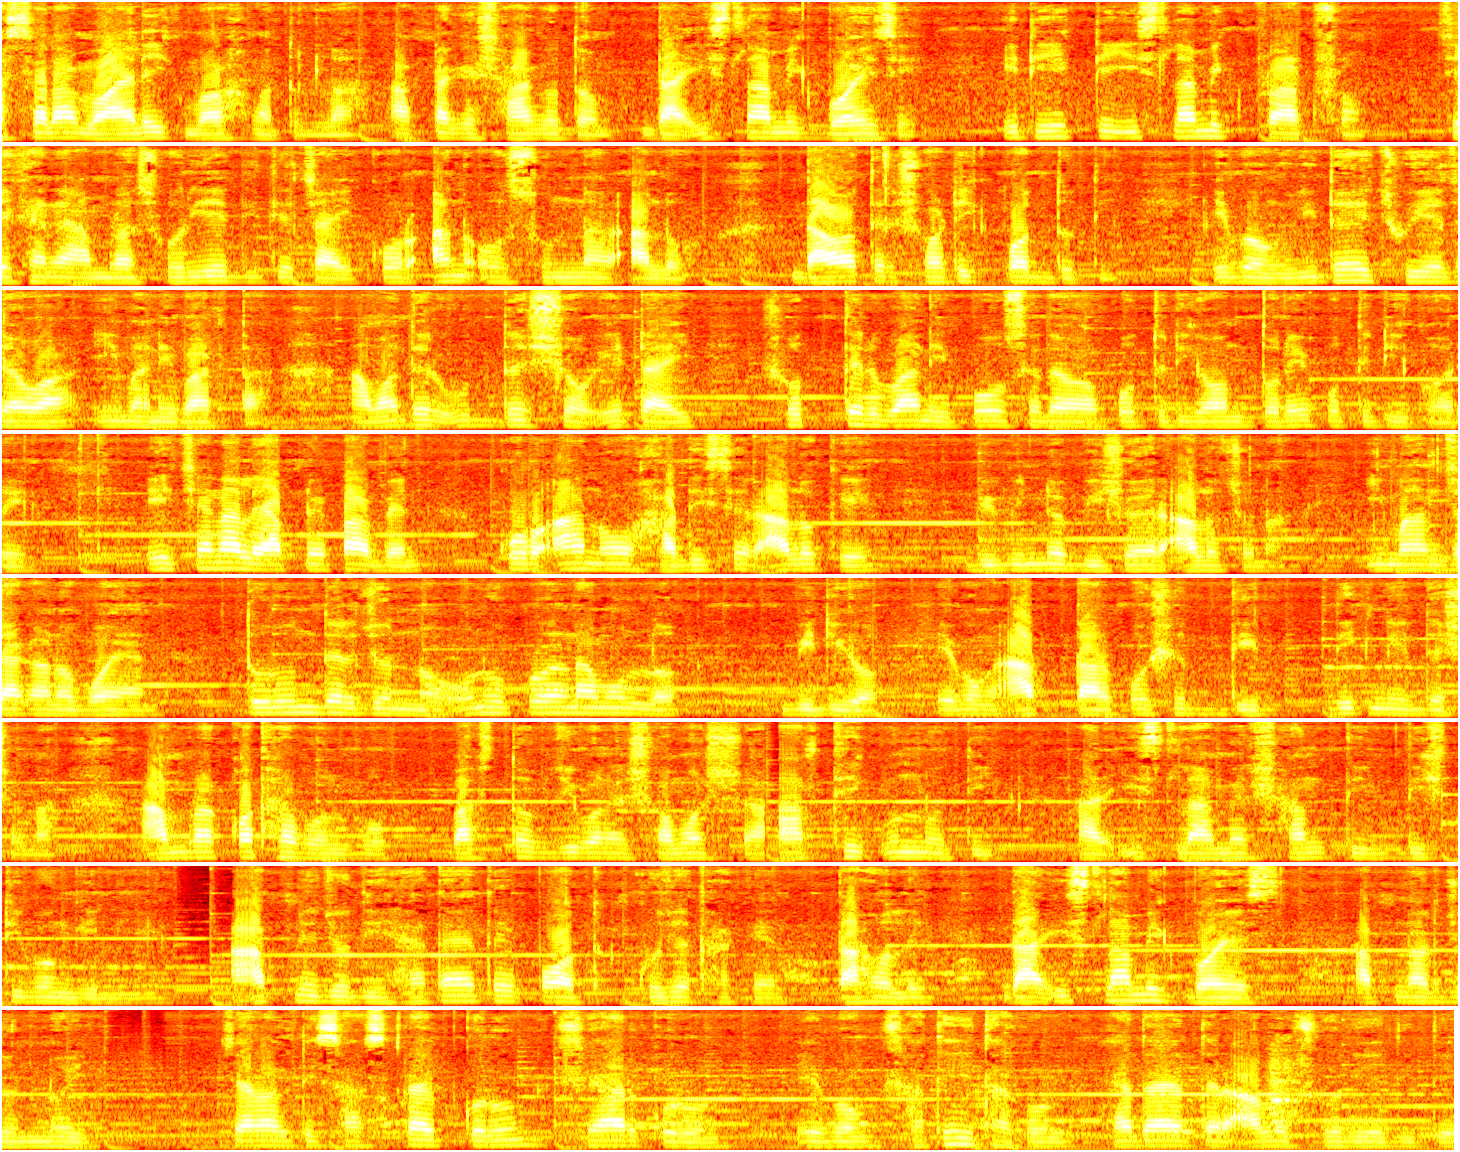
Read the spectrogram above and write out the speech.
আসসালামু আলাইকুম রহমতুল্লাহ। আপনাকে স্বাগতম দ্য ইসলামিক বয়েজে এটি একটি ইসলামিক প্ল্যাটফর্ম যেখানে আমরা ছড়িয়ে দিতে চাই কোরআন ও সুন্নার আলো, দাওয়াতের সঠিক পদ্ধতি এবং হৃদয়ে ছুঁয়ে যাওয়া ইমানি বার্তা। আমাদের উদ্দেশ্য এটাই, সত্যের বাণী পৌঁছে দেওয়া প্রতিটি অন্তরে, প্রতিটি ঘরে। এই চ্যানেলে আপনি পাবেন কোরআন ও হাদিসের আলোকে বিভিন্ন বিষয়ের আলোচনা। ইমান জাগানো বয়ান, তরুণদের জন্য অনুপ্রেরণামূলক ভিডিও এবং আত্মার প্রসিদ্ধির দিক নির্দেশনা। আমরা কথা বলব বাস্তব জীবনের সমস্যা, আর্থিক উন্নতি আর ইসলামের শান্তির দৃষ্টিভঙ্গি নিয়ে। আপনি যদি হেদায়েতের পথ খুঁজে থাকেন, তাহলে দ্য ইসলামিক ভয়েস আপনার জন্যই। চ্যানেলটি সাবস্ক্রাইব করুন, শেয়ার করুন এবং সাথেই থাকুন হেদায়তের আলো ছড়িয়ে দিতে।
